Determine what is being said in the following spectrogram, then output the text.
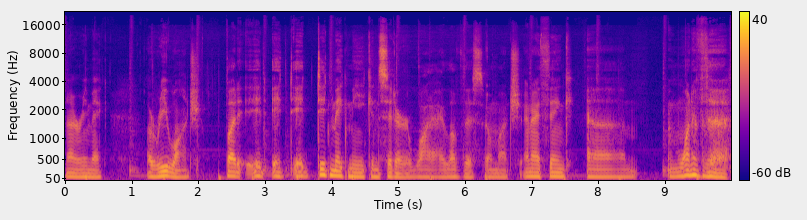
not a remake, a rewatch. But it, it it did make me consider why I love this so much, and I think um, one of the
